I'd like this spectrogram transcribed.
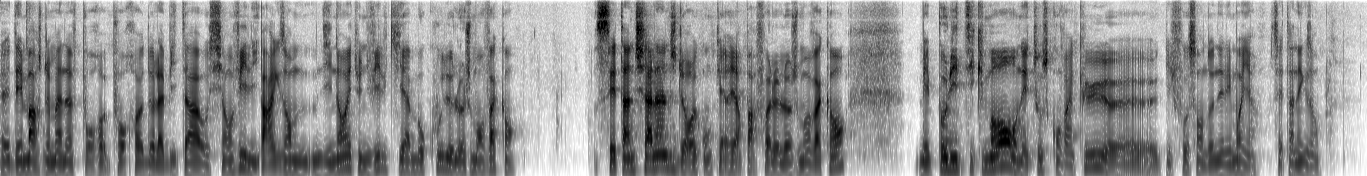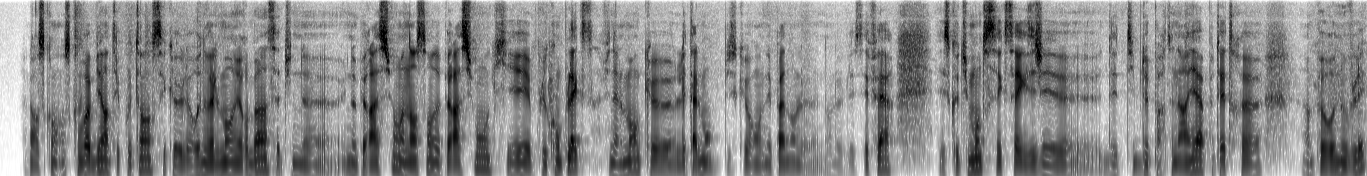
euh, des marges de manœuvre pour, pour de l'habitat aussi en ville. Par exemple, Dinan est une ville qui a beaucoup de logements vacants. C'est un challenge de reconquérir parfois le logement vacant, mais politiquement, on est tous convaincus euh, qu'il faut s'en donner les moyens. C'est un exemple. Alors, ce qu'on voit bien en t'écoutant, c'est que le renouvellement urbain, c'est une, opération, un ensemble d'opérations qui est plus complexe finalement que l'étalement, puisqu'on n'est pas dans le, le laisser-faire. Et ce que tu montres, c'est que ça exige euh, des types de partenariats peut-être euh, un peu renouvelés.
